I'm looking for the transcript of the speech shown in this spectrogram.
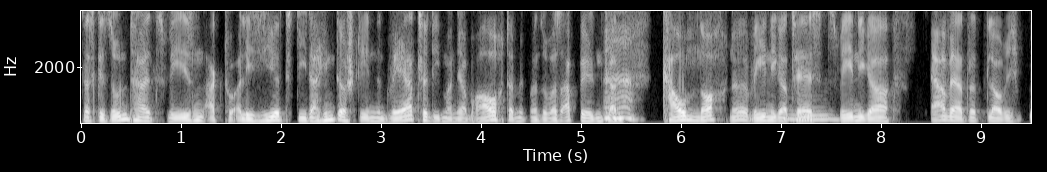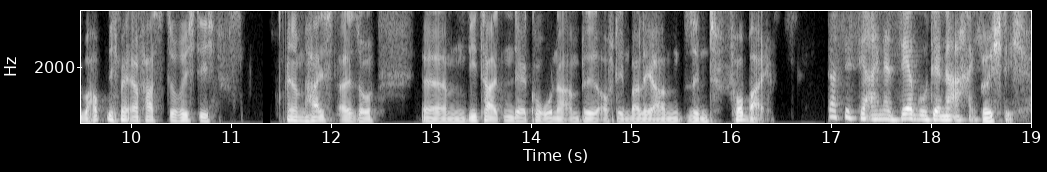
das Gesundheitswesen aktualisiert die dahinterstehenden Werte, die man ja braucht, damit man sowas abbilden kann, ah. kaum noch. Ne? Weniger mhm. Tests, weniger R-Wert wird, glaube ich, überhaupt nicht mehr erfasst so richtig. Ähm, heißt also, ähm, die Zeiten der Corona-Ampel auf den Balearen sind vorbei. Das ist ja eine sehr gute Nachricht. Richtig.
